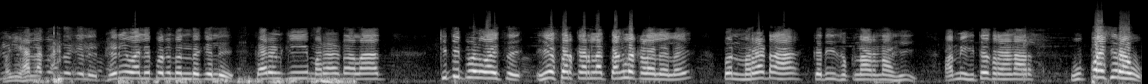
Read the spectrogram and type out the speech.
म्हणजे ह्याला बंद केले. फेरीवाले पण बंद केले. कारण की मराठाला किती पिळवायचं? हे सरकारला चांगलं कळालेलं आहे. पण मराठा हा कधी झुकणार नाही. आम्ही इथंच राहणार. उपाशी राहू.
